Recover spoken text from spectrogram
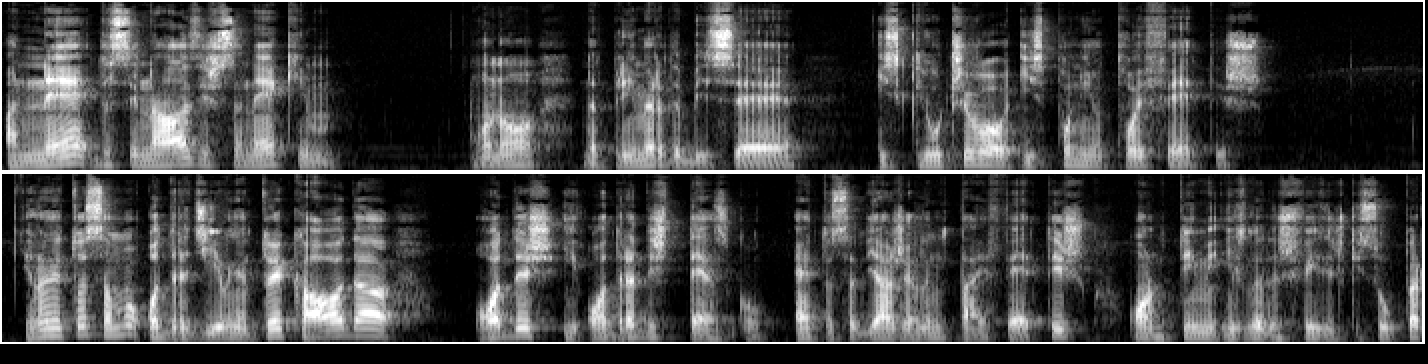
A ne da se nalaziš sa nekim, ono, na primjer, da bi se isključivo ispunio tvoj fetiš. Jer on je to samo odrađivanje. To je kao da odeš i odradiš tezgu. Eto, sad ja želim taj fetiš, ono, ti mi izgledaš fizički super,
